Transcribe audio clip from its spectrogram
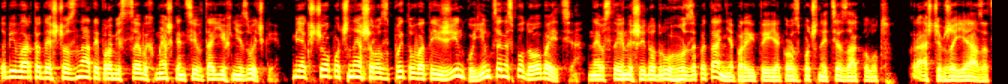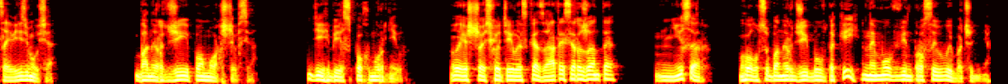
Тобі варто дещо знати про місцевих мешканців та їхні звички. Якщо почнеш розпитувати жінку, їм це не сподобається, не встигнеш і до другого запитання перейти, як розпочнеться заколот. Краще вже я за це візьмуся. Банерджі поморщився. Дігбі спохмурнів. Ви щось хотіли сказати, сержанте? Ні, сер. Голос у Банерджі був такий, немов він просив вибачення.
